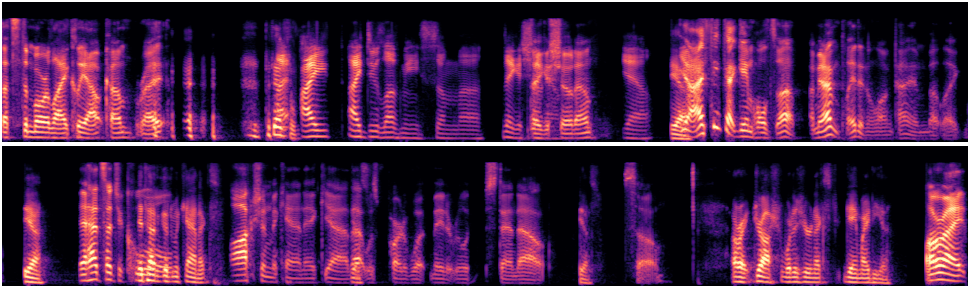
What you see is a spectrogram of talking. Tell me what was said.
That's the more likely outcome, right? I, Potential. I I do love me some uh, Vegas Showdown. Vegas Showdown. Yeah. yeah. Yeah. I think that game holds up. I mean, I haven't played it in a long time, but like, Yeah. it had such a cool It had good mechanics. auction mechanic. Yeah, that Yes. was part of what made it really stand out. Yes. So, All right, Josh, what is your next game idea? all right,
